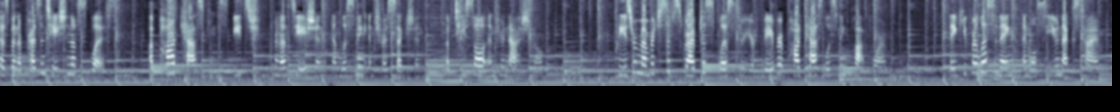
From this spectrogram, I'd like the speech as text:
Has been a presentation of SPLIS, a podcast from the Speech, Pronunciation, and Listening Interest section of TESOL International. Please remember to subscribe to SPLIS through your favorite podcast listening platform. Thank you for listening, and we'll see you next time.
